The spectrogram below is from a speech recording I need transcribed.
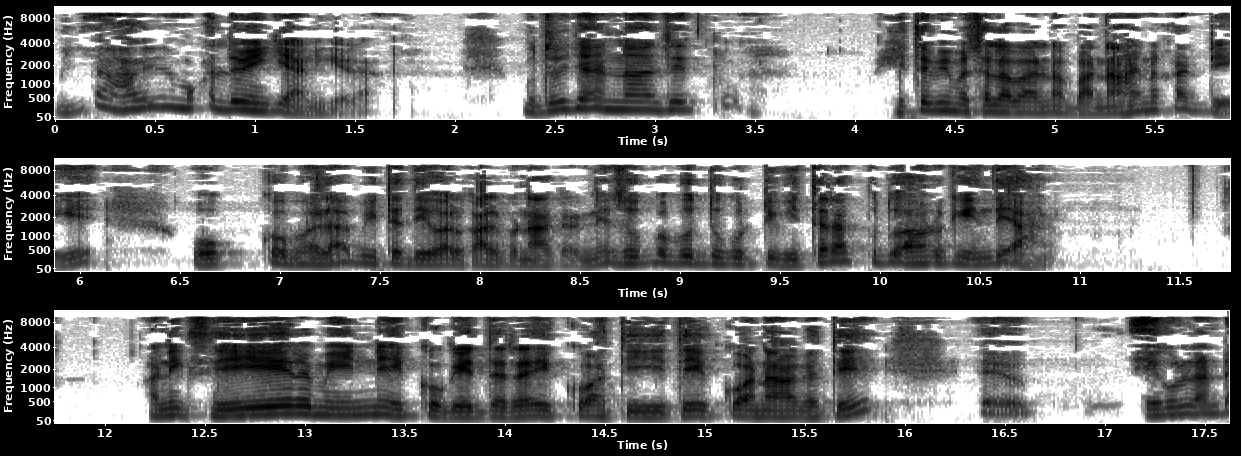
මිනිහා අහගෙන මොකද්ද මේ කියන්නේ කියලා. බුදුරජාණන් වහන්සේ හිත විමසලා බලන බණ අහන කට්ටියගේ ඔක්කොමලා පිට දේවල් කල්පනා කරන්නේ සුපබුද්ධ කුට්ටි විතරක් බුදුහාමුදුරගේ ඉඳේ අහන. අනික සේරම ඉන්නේ එක්ක gedara එක්ක අතීතේ එක්ක අනාගතේ ඒගොල්ලන්ට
